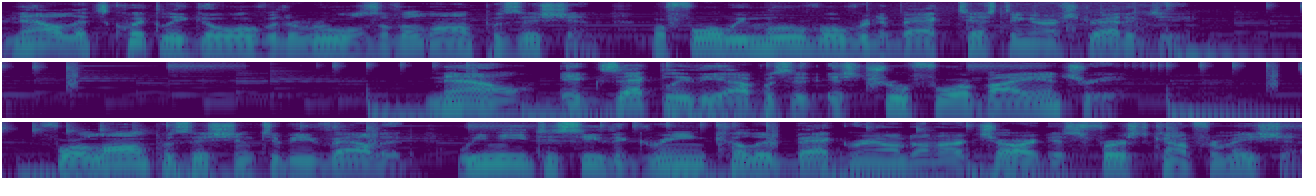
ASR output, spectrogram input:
Now let's quickly go over the rules of a long position before we move over to back testing our strategy. Now, exactly the opposite is true for a buy entry. For a long position to be valid, we need to see the green colored background on our chart as first confirmation.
